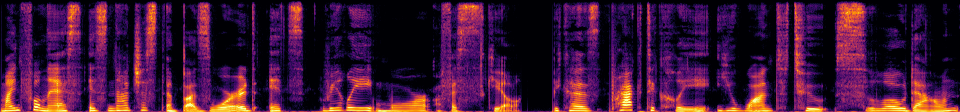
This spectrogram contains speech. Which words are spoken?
Mindfulness is not just a buzzword, it's really more of a skill because practically you want to slow down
